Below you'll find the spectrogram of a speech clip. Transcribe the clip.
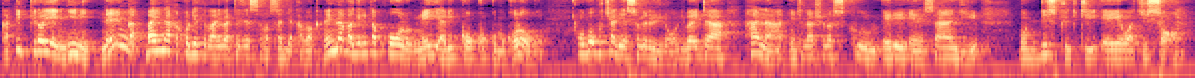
katikkiro yennyini naye nga balina akakodyo ke baali bateze ssaabasajja kabaka. Naye nabagereka ku olwo naye yalikoko ku mukolo ogwo ogw'okukyala essomero lino libayita hana international school eri ensangi mu disitulikiti eyewakiso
